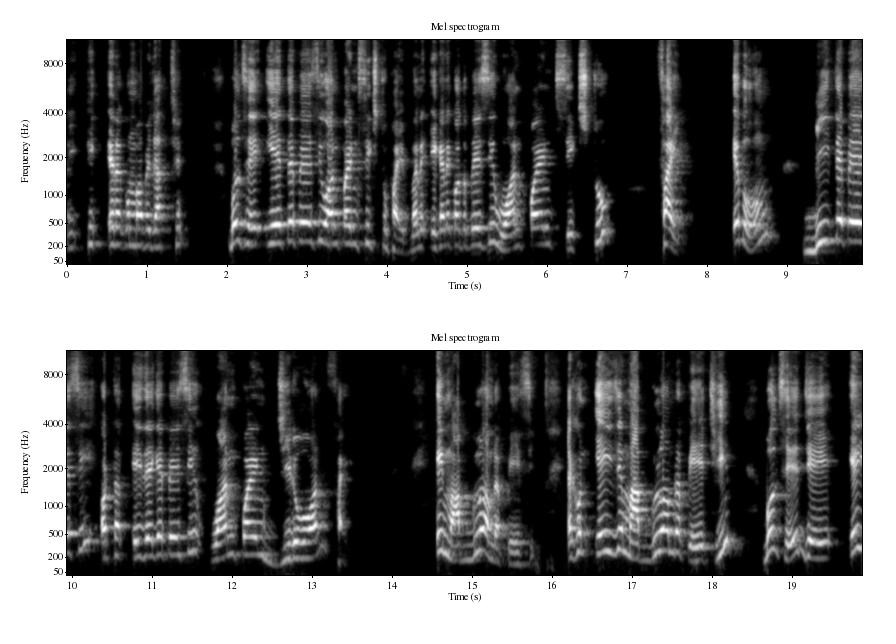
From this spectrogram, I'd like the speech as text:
কি? ঠিক এরকম ভাবে যাচ্ছে। বলছে এ তে পেয়েছি one point six two five মানে এখানে কত পেয়েছি? One point six two five এবং বিতে পেয়েছি, অর্থাৎ এই জায়গায় পেয়েছি one point zero one five এই মাপগুলো আমরা পেয়েছি। এখন এই যে মাপগুলো আমরা পেয়েছি, বলছে যে এই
